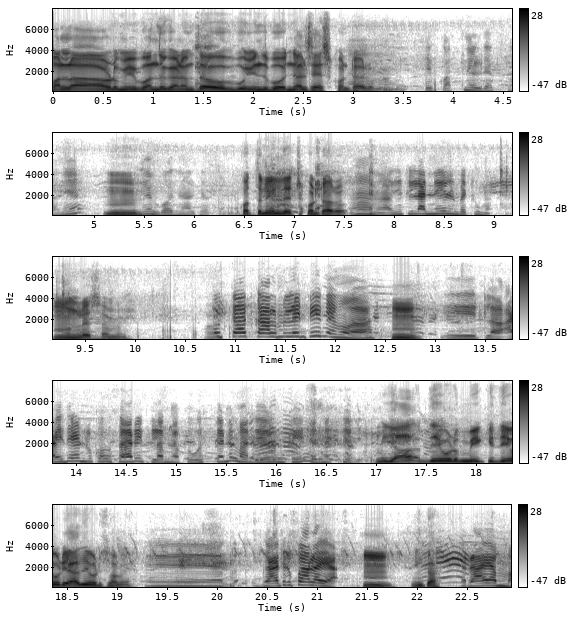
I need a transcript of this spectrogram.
మళ్ళా ఆవిడ మీ బంధుగణంతో విందు భోజనాలు చేసుకుంటారు. కొత్త నీళ్ళు తెచ్చుకొని కొత్త నీళ్ళు తెచ్చుకుంటారు. ఇట్లా నీళ్ళు పెట్టుకున్నాం. స్వామి. కాలంలో ఏంటి మేము ఇట్లా ఐదేండ్లకు ఒకసారి ఇట్లా మాకు వస్తేనే మా దేవునికి నచ్చేది. మీ దేవుడు మీకు దేవుడు యా దేవుడు స్వామి? గాత్రిపాలయ్య. ఇంకా? రాయమ్మ.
